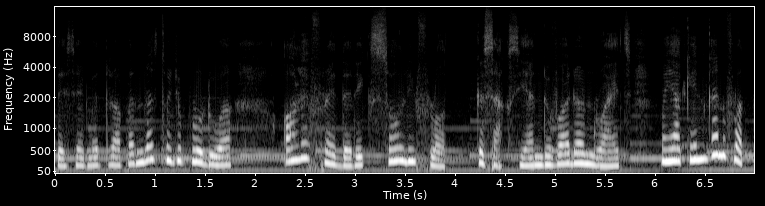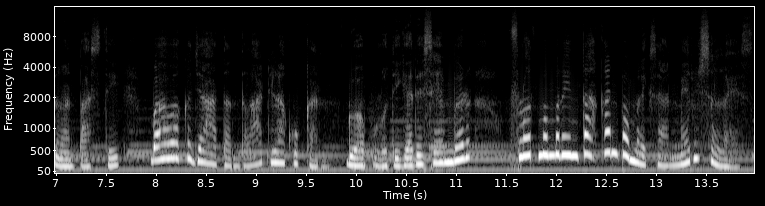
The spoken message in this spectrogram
Desember 1872 oleh Frederick Soliflot. Kesaksian Dova dan Wright meyakinkan Flood dengan pasti bahwa kejahatan telah dilakukan. 23 Desember, Flood memerintahkan pemeriksaan Mary Celeste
